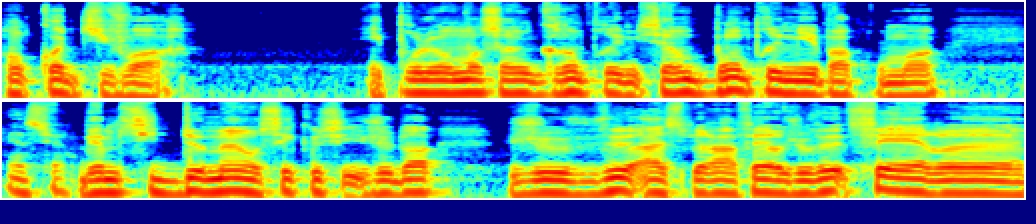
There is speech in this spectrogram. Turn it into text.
en Côte d'Ivoire. Et pour le moment, c'est un grand premier, c'est un bon premier pas pour moi. Bien sûr. Même si demain, on sait que je dois, je veux aspirer à faire, je veux faire, euh,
